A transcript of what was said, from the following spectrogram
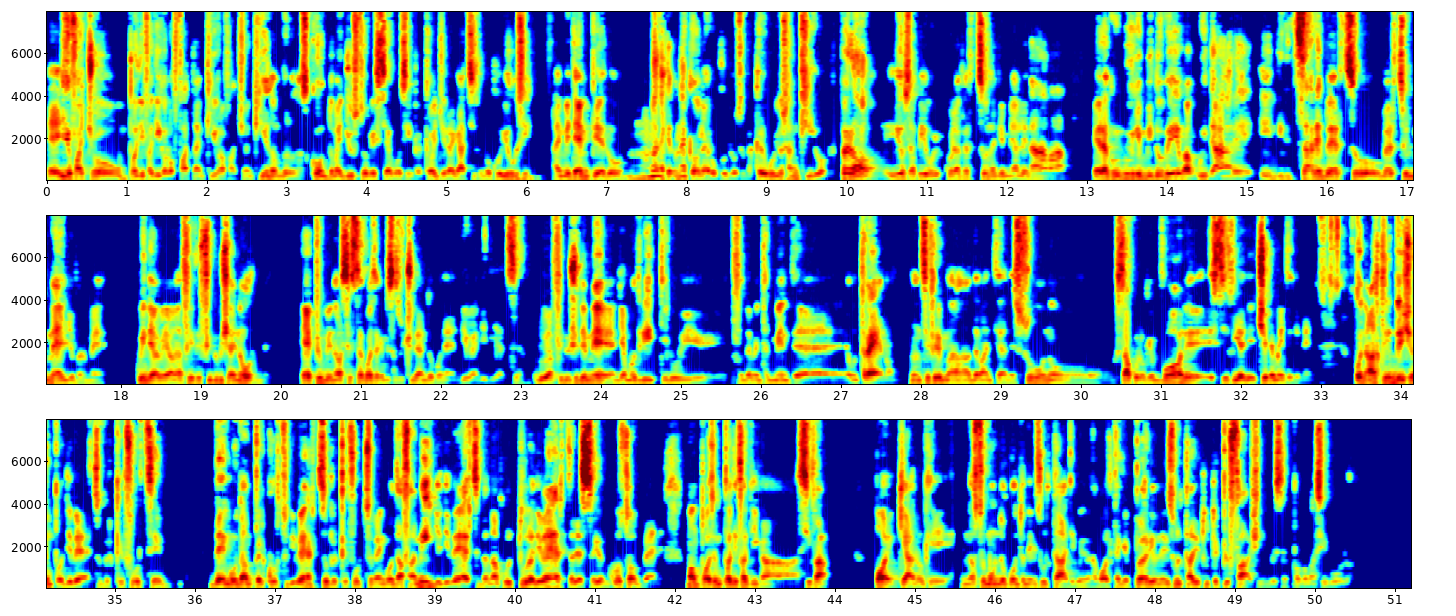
Eh, io faccio un po' di fatica, l'ho fatta anch'io, la faccio anch'io, non ve lo nascondo, ma è giusto che sia così, perché oggi i ragazzi sono curiosi. Ai miei tempi ero, non è che non, è che non ero curioso, perché ero curioso anch'io, però io sapevo che quella persona che mi allenava era colui che mi doveva guidare e indirizzare verso, verso il meglio per me quindi aveva una fiducia enorme. È più o meno la stessa cosa che mi sta succedendo con Andy, Andy Diaz. Lui ha fiducia di me, andiamo dritti, lui fondamentalmente è un treno, non si ferma davanti a nessuno, sa quello che vuole e si fida ciecamente di me. Con altri invece è un po' diverso, perché forse vengono da un percorso diverso, perché forse vengono da famiglie diverse, da una cultura diversa, adesso io non lo so bene, ma un po', un po' di fatica si fa. Poi è chiaro che il nostro mondo conta nei risultati, quindi una volta che poi arrivano i risultati tutto è più facile, questo è poco ma sicuro.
